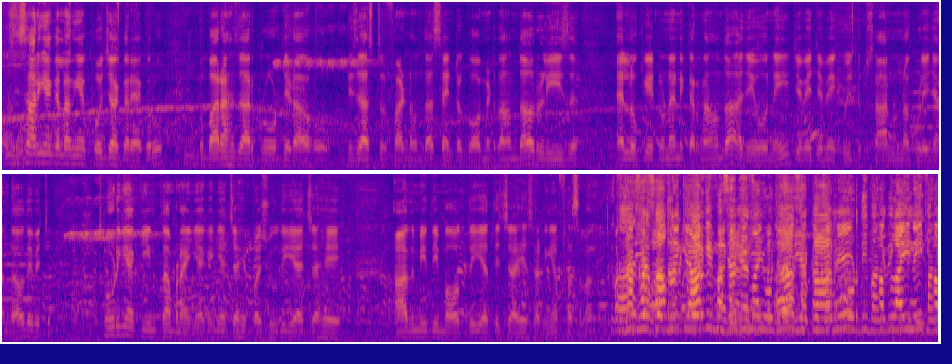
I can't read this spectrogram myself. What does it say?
ਤੁਸੀਂ ਸਾਰੀਆਂ ਗੱਲਾਂ ਦੀਆਂ ਖੋਜਾਂ ਕਰਿਆ ਕਰੋ। ਉਹ 12000 ਕਰੋੜ ਜਿਹੜਾ ਉਹ ਡਿਜ਼ਾਸਟਰ ਫੰਡ ਹੁੰਦਾ ਸੈਂਟਰ ਗਵਰਨਮੈਂਟ ਦਾ ਹੁੰਦਾ ਉਹ ਰਿਲੀਜ਼ ਐਲੋਕੇਟ ਉਹਨਾਂ ਨੇ ਕਰਨਾ ਹੁੰਦਾ। ਅਜੇ ਉਹ ਨਹੀਂ ਜਿਵੇਂ ਜਿਵੇਂ ਕੋਈ ਨੁਕਸਾਨ ਉਹਨਾਂ ਕੋਲੇ ਜਾਂਦਾ ਉਹਦੇ ਵਿੱਚ ਥੋੜੀਆਂ ਕੀਮਤਾਂ ਬਣਾਈਆਂ ਗਈਆਂ ਚਾਹੇ ਪਸ਼ੂ ਦੀ ਹੈ ਚਾਹੇ ਆਦਮੀ ਦੀ ਮੌਤ ਦੀ ਹੈ ਤੇ ਚਾਹੇ ਸਾਡੀਆਂ ਫਸਲਾਂ ਦੀ। ਸਾਹਿਬ ਨੇ ਕਿਹਾ ਕਿ ਫਸਲ ਬੀਮਾ ਯੋਜਨਾ ਸਰਕਾਰ ਨੇ ਅਪਲਾਈ ਨਹੀਂ ਕੀਤੀ।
